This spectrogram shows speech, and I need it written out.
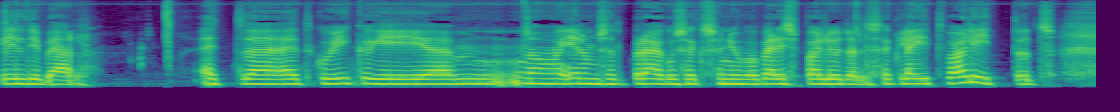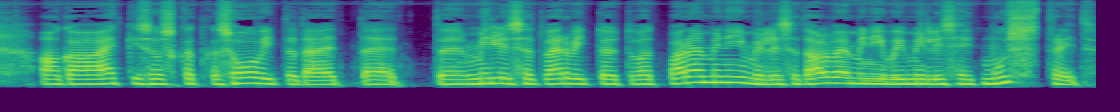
pildi peal? et, et kui ikkagi no ilmselt praeguseks on juba päris paljudel see kleit valitud, aga äkki sa oskad ka soovitada, et, et millised värvid töötavad paremini, millised halvemini või milliseid mustrid,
